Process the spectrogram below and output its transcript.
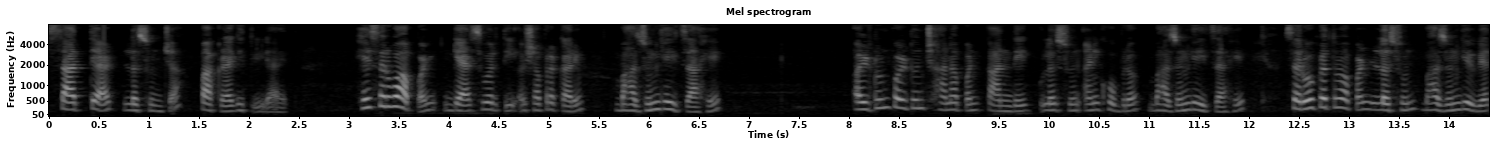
सात ते आठ लसूणच्या पाकळ्या घेतलेल्या आहेत. हे सर्व आपण गॅसवरती अशा प्रकारे भाजून घ्यायचं आहे. अलटून पलटून छान आपण कांदे लसूण आणि खोबरं भाजून घ्यायचं आहे. सर्वप्रथम आपण लसूण भाजून घेऊयात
